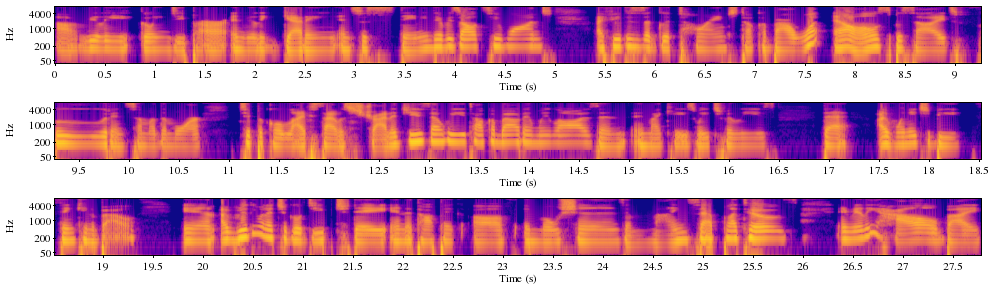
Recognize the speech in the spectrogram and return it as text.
uh, really going deeper and really getting and sustaining the results you want. I feel this is a good time to talk about what else besides food and some of the more typical lifestyle strategies that we talk about in weight loss and in my case, weight release that I wanted to be thinking about. And I really wanted to go deep today in the topic of emotions and mindset plateaus and really how by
